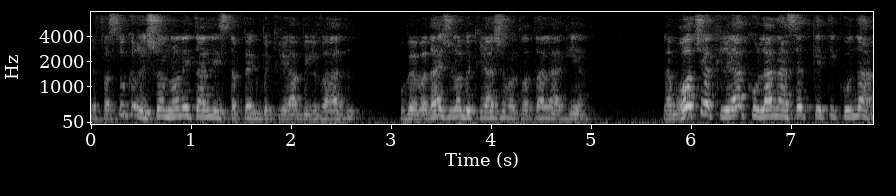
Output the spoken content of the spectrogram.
בפסוק הראשון לא ניתן להסתפק בקריאה בלבד, ובוודאי שלא בקריאה שמטרתה להגיע. למרות שהקריאה כולה נעשית כתיקונה,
